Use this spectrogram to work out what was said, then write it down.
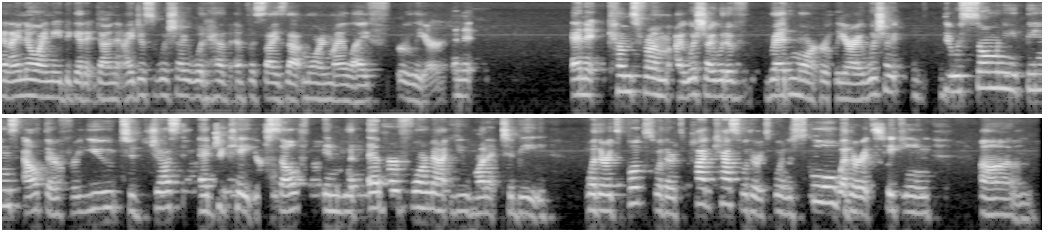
and I know I need to get it done. I just wish I would have emphasized that more in my life earlier. And it and it comes from I wish I would have read more earlier. I wish I there were so many things out there for you to just educate yourself in whatever format you want it to be. Whether it's books, whether it's podcasts, whether it's going to school, whether it's taking um,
